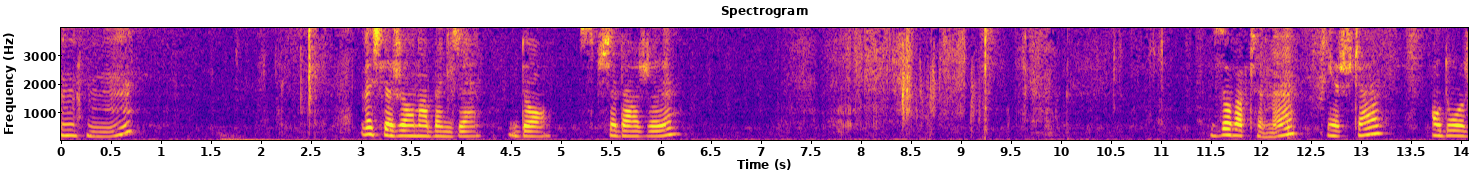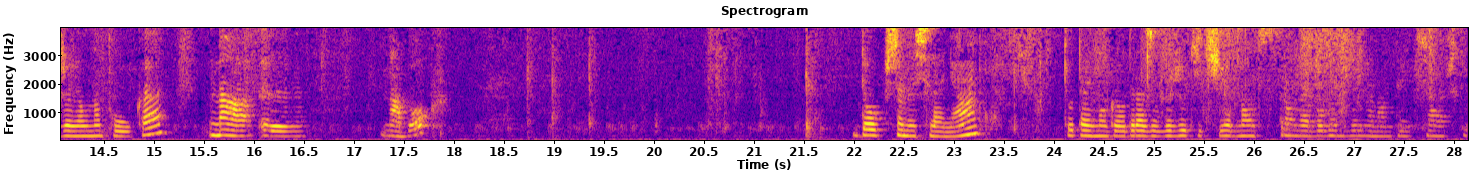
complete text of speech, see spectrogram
Mhm. Myślę, że ona będzie do sprzedaży. Zobaczymy jeszcze. Odłożę ją na półkę, na, y, na bok. Do przemyślenia. Tutaj mogę od razu wyrzucić jedną stronę, bo wiem, że nie mam tej książki,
